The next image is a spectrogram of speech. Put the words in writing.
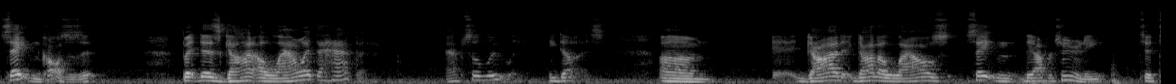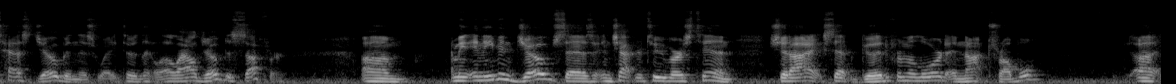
Satan causes it. But does God allow it to happen? Absolutely. He does. Um, God God allows Satan the opportunity to test Job in this way, to allow Job to suffer. Um, I mean, and even Job says in chapter 2, verse 10, should I accept good from the Lord and not trouble? Uh,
